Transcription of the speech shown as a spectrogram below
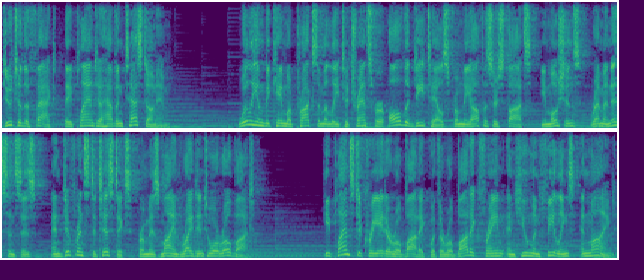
due to the fact they plan to have an test on him. William became approximately to transfer all the details from the officer's thoughts, emotions, reminiscences, and different statistics from his mind right into a robot. He plans to create a robotic with a robotic frame and human feelings and mind.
